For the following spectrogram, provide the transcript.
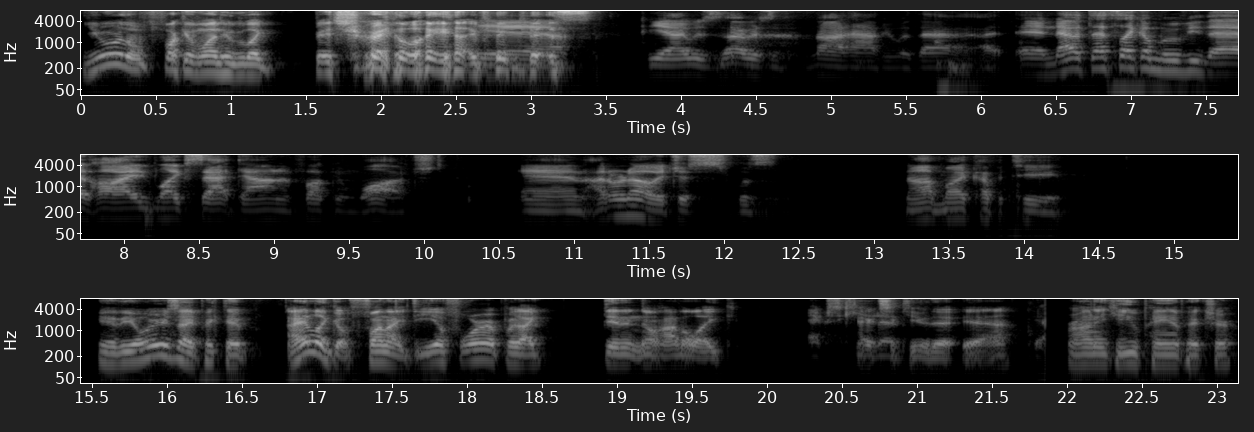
you were the fucking one who like bitched right away. I picked this. Yeah, I was I was not happy with that. And that that's like a movie that I like sat down and fucking watched. And I don't know, it just was not my cup of tea. Yeah, the only reason I picked it, I had like a fun idea for it, but I didn't know how to like Execute, it. execute it. Yeah. Ronnie, can you paint a picture?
